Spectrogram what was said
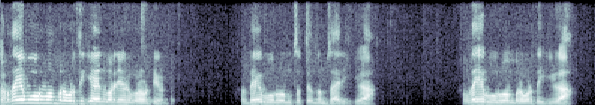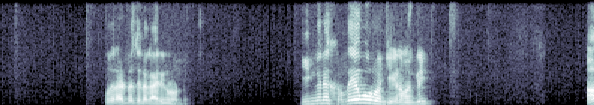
ഹൃദയപൂർവം പ്രവർത്തിക്കുക എന്ന് പറഞ്ഞ ഒരു പ്രവൃത്തിയുണ്ട്. ഹൃദയപൂർവം സത്യം സംസാരിക്കുക. ഹൃദയപൂർവം പ്രവർത്തിക്കുക. മുതലായിട്ട് ചില കാര്യങ്ങളുണ്ട്. ഇങ്ങനെ ഹൃദയപൂർവം ചെയ്യണമെങ്കിൽ ആ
